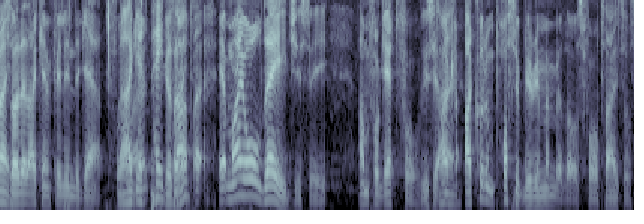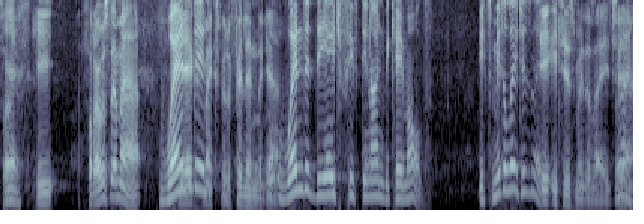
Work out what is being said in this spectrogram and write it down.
Right. so that I can fill in the gaps. Well, I get paid because for I. I- at my old age, you see, I'm forgetful. You see, I, Right. c- I couldn't possibly remember those four titles. So Yes. he throws them out. When he did- expects me to fill in the gap. When did the age fifty nine became old? It's middle age, isn't it? It, it is middle age. Right. Yeah.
